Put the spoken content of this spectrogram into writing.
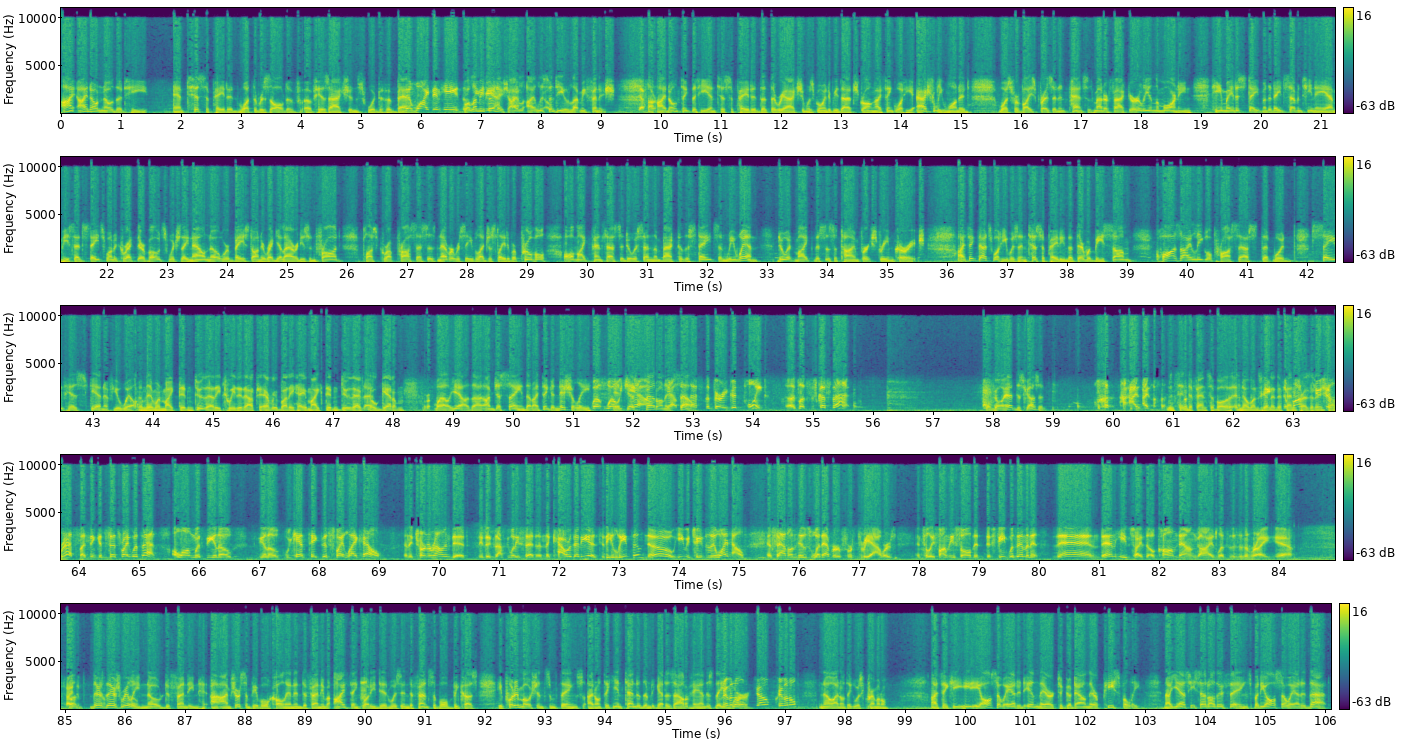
I, I don't know that he anticipated what the result of, of his actions would have been. Then why didn't he? Well, let me finish. I, I listened to you. Let me finish. Yes, sir. I don't think that he anticipated that the reaction was going to be that strong. I think what he actually wanted was for Vice President Pence. As a matter of fact, early in the morning, he made a statement at 8:17 a.m. He said states want to correct their votes, which they now know were based on irregularities and fraud, plus corrupt processes, never received legislative approval. All Mike Pence has to do is send them back to the states and we win. Do it, Mike. This is a time for extreme courage. I think that's what he was anticipating, that there would be some quasi-legal process that would save his skin, if you will. And then when Mike didn't do that, he tweeted out to everybody, hey, Mike didn't do that, That- go get him. Well, yeah, that, I'm just saying that I think initially Well, well it just yeah, fed on yeah, itself. That, that's the very good point. Uh, let's discuss that. Well, go ahead, discuss it. I, I, It's indefensible. No one's going to defend the President Trump. rests. I think it sets right with that, along with the, you know, you know, we can't take this fight like hell. And they turned around and did. They did exactly what he said. And the coward that he is, did he lead them? No. He retreated to the White House and sat on his whatever for three hours until he finally saw that defeat was imminent. Then, then he to, oh, calm down, guys. Let's, this isn't right. Yeah. Well, to- there's there's really no defending. I, I'm sure some people will call in and defend him, but I think what he did was indefensible because he put in motion some things. I don't think he intended them to get as out of hand as they criminal, were. Joe? Criminal? No, I don't think it was criminal. I think he, he, he also added in there to go down there peacefully. Now, yes, he said other things, but he also added that.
